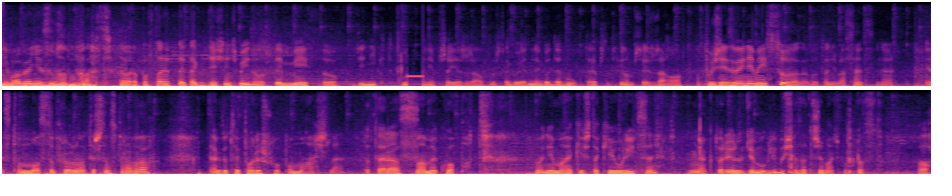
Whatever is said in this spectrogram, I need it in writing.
Nie mogę nie złapać. Dobra, powstaję tutaj tak w 10 minut w tym miejscu, gdzie nikt kurwa nie przejeżdża, oprócz tego jednego DW, które przed chwilą przejeżdżało. A później zmienię miejscówę, no bo to nie ma sensu, nie? Jest to mocno problematyczna sprawa. Jak do tej pory szło po maśle, to teraz mamy kłopot. Bo nie ma jakiejś takiej ulicy, na której ludzie mogliby się zatrzymać po prostu. O,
